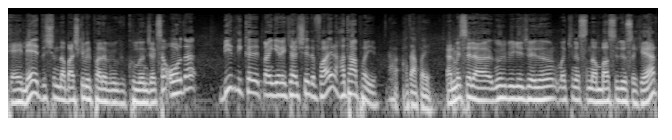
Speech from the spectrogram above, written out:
TL dışında başka bir para birimi kullanacaksan orada bir dikkat etmen gereken şey de Fahir hata payı. ha- hata payı. Yani mesela Nuri Bilge Ceylan'ın makinesinden bahsediyorsak eğer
